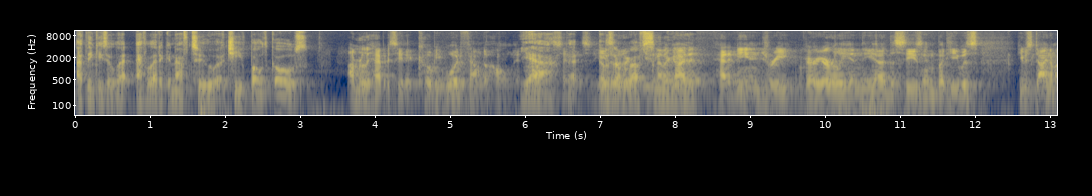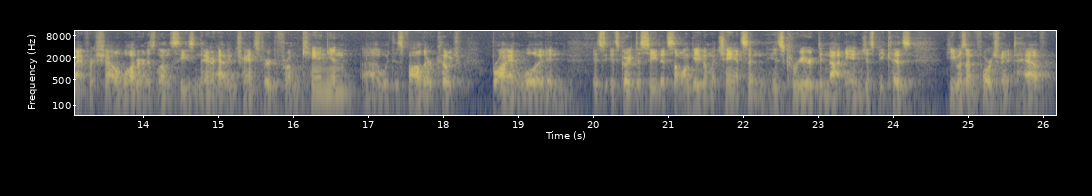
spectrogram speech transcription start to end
I think he's athletic enough to achieve both goals. I'm really happy to see that Kobe Wood found a home at yeah, Simmons. That, that was another, a rough. Season. He's another guy that had a knee injury very early in the uh, the season, but he was he was dynamite for Shallowater in his lone season there, having transferred from Canyon uh, with his father, Coach Brian Wood, and it's it's great to see that someone gave him a chance and his career did not end just because he was unfortunate to have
